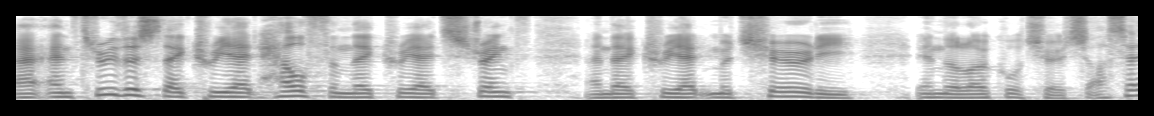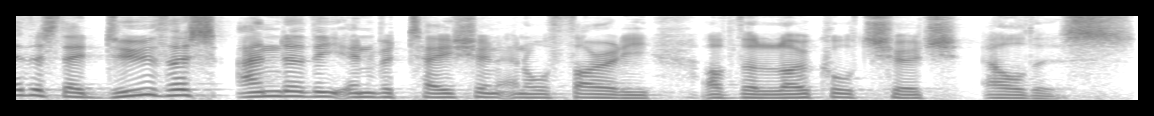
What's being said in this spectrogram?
Uh, and through this, they create health and they create strength and they create maturity in the local church. I'll say this they do this under the invitation and authority of the local church elders.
